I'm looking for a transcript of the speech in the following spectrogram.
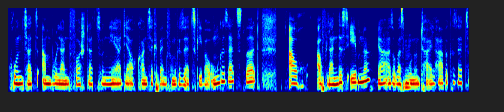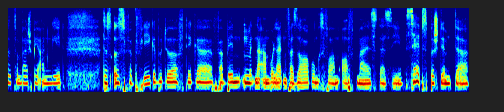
Grundsatz ambulant vor stationär, der auch konsequent vom Gesetzgeber umgesetzt wird auch auf Landesebene, ja, also was mhm. Wohn- und Teilhabegesetze zum Beispiel angeht. Das ist für Pflegebedürftige verbinden mit einer ambulanten Versorgungsform oftmals, dass sie selbstbestimmter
